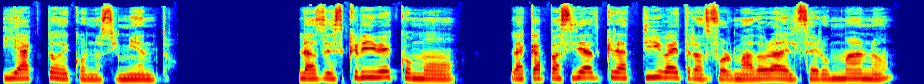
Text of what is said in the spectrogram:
y acto de conocimiento. Las describe como la capacidad creativa y transformadora del ser humano,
